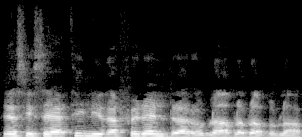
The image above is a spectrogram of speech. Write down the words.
jag ska säga till dina föräldrar och bla bla bla bla bla.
